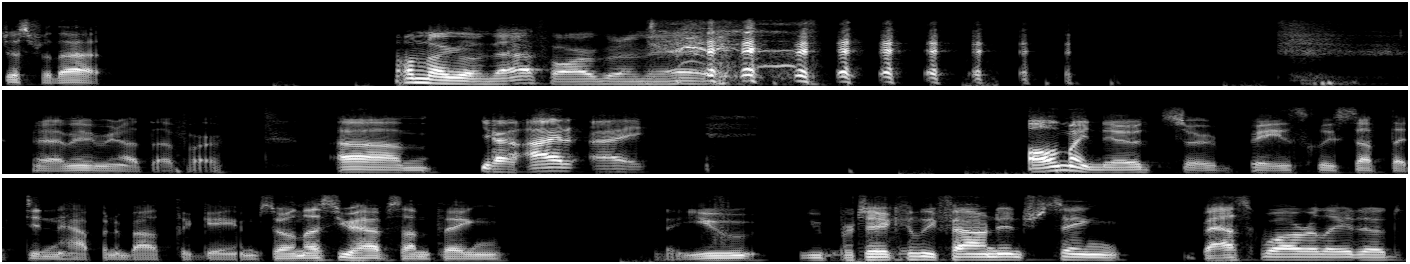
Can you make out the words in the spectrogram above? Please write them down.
just for that. I'm not going that far, but I mean, hey. yeah, maybe not that far. Um, yeah, I, I, all my notes are basically stuff that didn't happen about the game. So unless you have something that you you particularly found interesting, basketball related,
